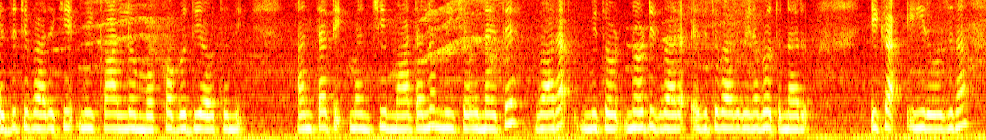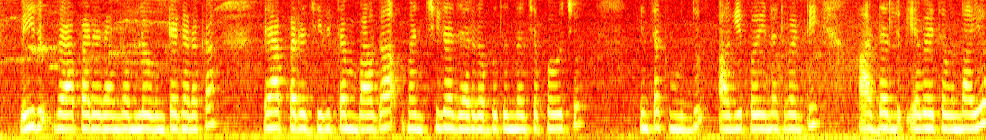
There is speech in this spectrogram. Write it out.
ఎదుటి వారికి మీ కాళ్ళు మొక్క బుద్ధి అవుతుంది. అంతటి మంచి మాటలు మీ చెవినైతే ద్వారా మీతో నోటి ద్వారా ఎదుటివారు వినబోతున్నారు. ఇక ఈ రోజున మీరు వ్యాపార రంగంలో ఉంటే కనుక వ్యాపార జీవితం బాగా మంచిగా జరగబోతుందని చెప్పవచ్చు. ఇంతకు ముందు ఆగిపోయినటువంటి ఆర్డర్లు ఏవైతే ఉన్నాయో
